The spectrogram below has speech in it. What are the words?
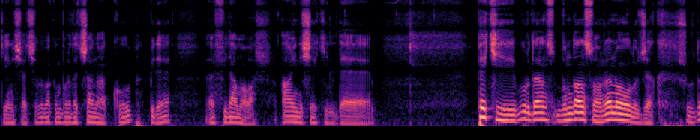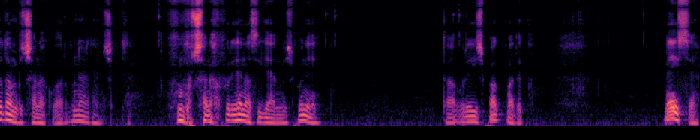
geniş açılı. Bakın burada çanak, kulp, bir de e, filama var. Aynı şekilde. Peki buradan bundan sonra ne olacak? Şurada da mı bir çanak var? Bu nereden çıktı? bu çanak buraya nasıl gelmiş? Bu ne? Daha buraya hiç bakmadık. Neyse.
